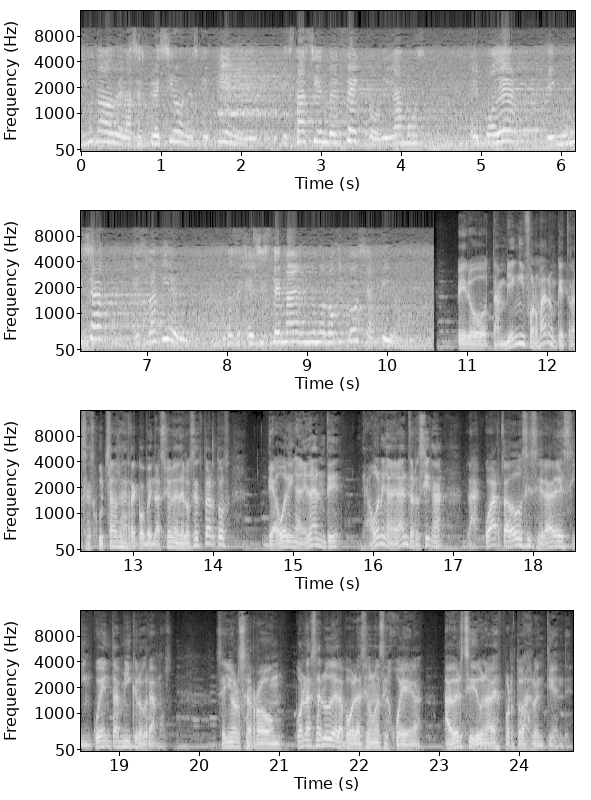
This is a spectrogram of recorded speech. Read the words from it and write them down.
y una de las expresiones que tiene que está haciendo efecto, digamos, el poder de inmunizar es la fiebre. Entonces el sistema inmunológico se activa. Pero también informaron que tras escuchar las recomendaciones de los expertos, de ahora en adelante, de ahora en adelante recién, ¿ah? la cuarta dosis será de 50 microgramos. Señor Cerrón, con la salud de la población no se juega, a ver si de una vez por todas lo entiende.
